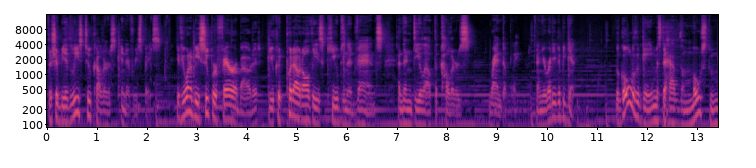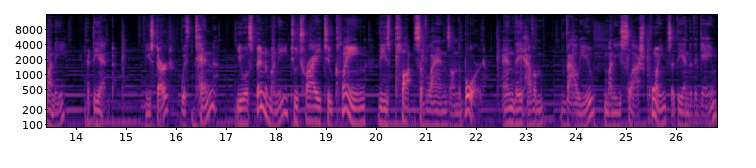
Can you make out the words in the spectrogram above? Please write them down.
There should be at least two colors in every space. If you want to be super fair about it, you could put out all these cubes in advance and then deal out the colors randomly. And you're ready to begin. The goal of the game is to have the most money at the end. You start with 10. You will spend money to try to claim these plots of lands on the board, and they have a value, money slash points at the end of the game,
